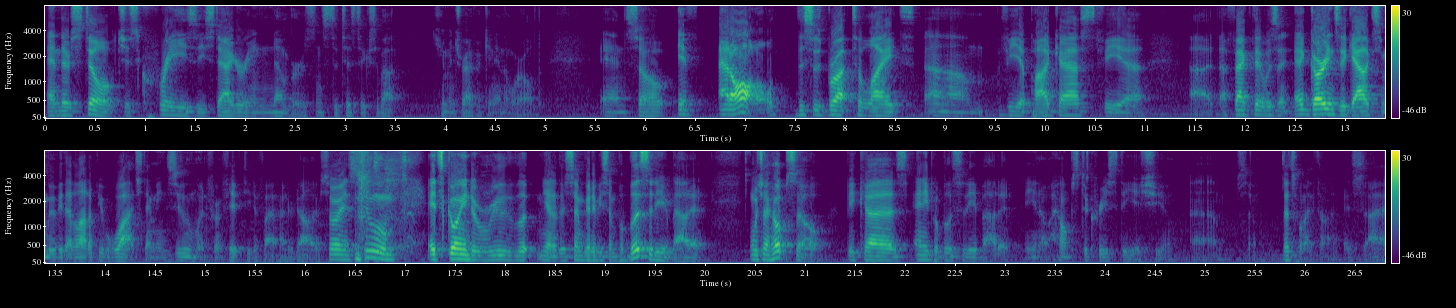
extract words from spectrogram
and there's still just crazy, staggering numbers and statistics about human trafficking in the world. And so, if at all, this is brought to light um, via podcast, via uh, a fact that it was a, a Guardians of the Galaxy movie that a lot of people watched. I mean, Zune went from fifty to five hundred dollars. So I assume it's going to really, you know, there's some going to be some publicity about it, which I hope so, because any publicity about it, you know, helps decrease the issue. Um, so that's what I thought. Is I,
